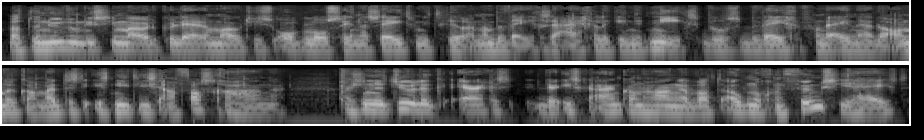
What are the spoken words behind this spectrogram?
Wat we nu doen is die moleculaire motortjes oplossen in acetonitril... en dan bewegen ze eigenlijk in het niks. Ik bedoel, ze bewegen van de ene naar de andere kant... maar het is, is niet iets aan vastgehangen. Als je natuurlijk ergens er iets aan kan hangen wat ook nog een functie heeft...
